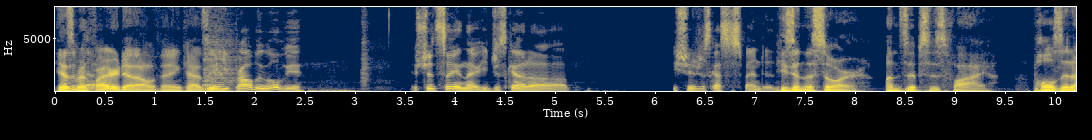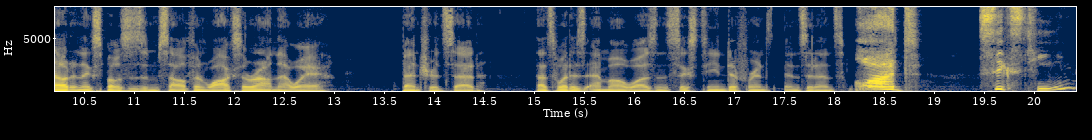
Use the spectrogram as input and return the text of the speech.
He hasn't been Yeah. fired yet. I don't think has he. He probably will be. It should say in there he just got uh he should have just got suspended. He's in the store, unzips his fly, pulls it out, and exposes himself, and walks around that way. Benchard said, "That's what his mo was in sixteen different incidents." What? Sixteen?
